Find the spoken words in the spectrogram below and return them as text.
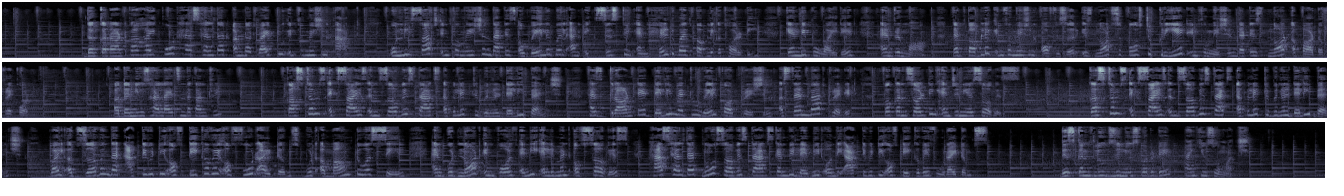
The Karnataka High Court has held that under Right to Information Act, only such information that is available and existing and held by the public authority can be provided and remarked that public information officer is not supposed to create information that is not a part of record. Other news highlights in the country Customs, Excise and Service Tax Appellate Tribunal Delhi Bench has granted Delhi Metro Rail Corporation a CENVAT credit for consulting engineer service. Customs, Excise and Service Tax Appellate Tribunal Delhi Bench while observing that activity of takeaway of food items would amount to a sale and would not involve any element of service, has held that no service tax can be levied on the activity of takeaway food items. This concludes the news for today. Thank you so much.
